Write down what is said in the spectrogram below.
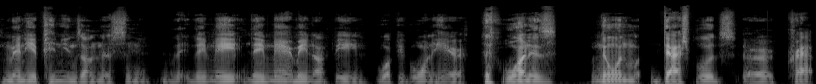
many opinions on this, and they, they may they may or may not be what people want to hear. one is no one dashboards are crap.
